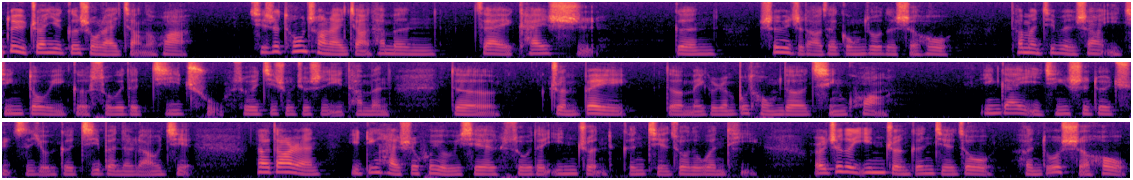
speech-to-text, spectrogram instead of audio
对于专业歌手来讲的话，其实通常来讲，他们在开始跟声乐指导在工作的时候，他们基本上已经都有一个所谓的基础。所谓基础，就是以他们的准备的每个人不同的情况。应该已经是对曲子有一个基本的了解，那当然一定还是会有一些所谓的音准跟节奏的问题，而这个音准跟节奏，很多时候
